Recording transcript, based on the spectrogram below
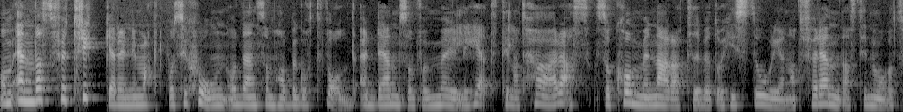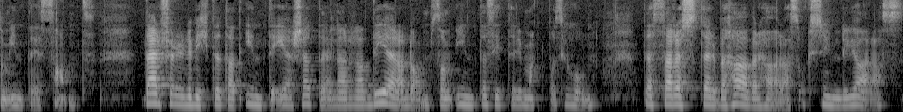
Om endast förtryckaren i maktposition och den som har begått våld är den som får möjlighet till att höras så kommer narrativet och historien att förändras till något som inte är sant. Därför är det viktigt att inte ersätta eller radera de som inte sitter i maktposition. Dessa röster behöver höras och synliggöras.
